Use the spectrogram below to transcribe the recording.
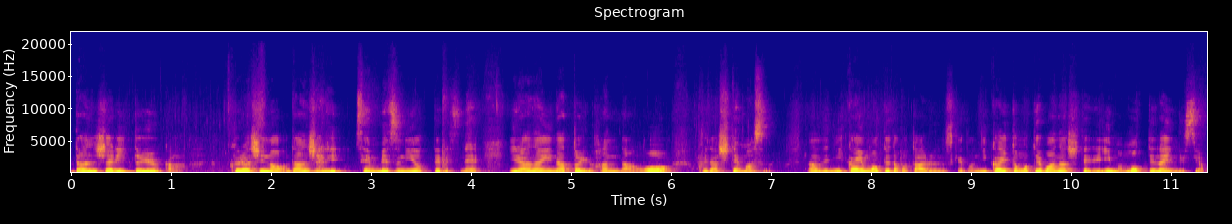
断捨離というか、暮らしの断捨離、選別によってですね、いらないなという判断を下してます。なので2回持ってたことあるんですけど、2回とも手放してで今持ってないんですよ。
